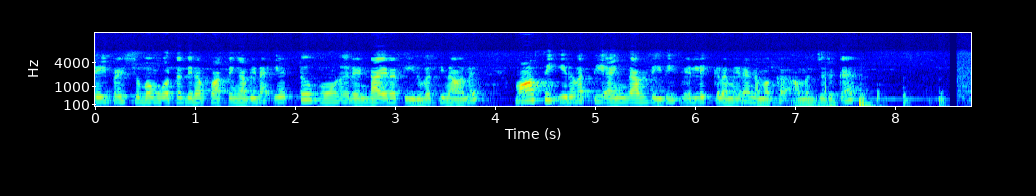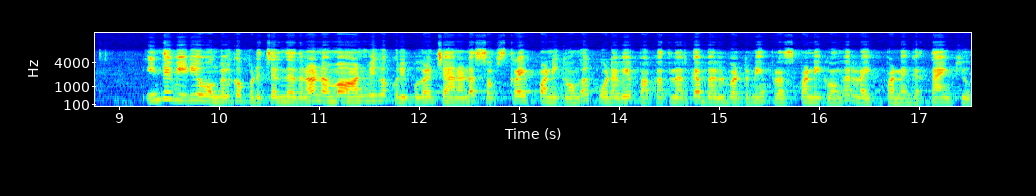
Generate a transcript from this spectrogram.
தேய்பிரை சுப முகூர்த்த தினம் பார்த்தீங்க அப்படின்னா எட்டு மூணு ரெண்டாயிரத்தி இருபத்தி நாலு மாசி இருபத்தி ஐந்தாம் தேதி வெள்ளிக்கிழமையில நமக்கு அமைஞ்சிருக்கு. இந்த வீடியோ உங்களுக்கு பிடிச்சிருந்ததுன்னா நம்ம ஆன்மீக குறிப்புகள் சேனலை சப்ஸ்கிரைப் பண்ணிக்கோங்க. கூடவே பக்கத்தில் இருக்க பெல் பட்டனையும் ப்ரெஸ் பண்ணிக்கோங்க. லைக் பண்ணுங்கள் தேங்க்யூ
